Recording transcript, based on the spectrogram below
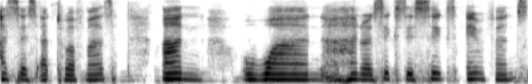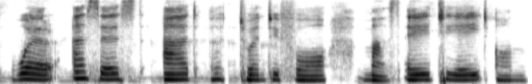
assessed at 12 months and 166 infants were assessed at uh, 24 months, 88 on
